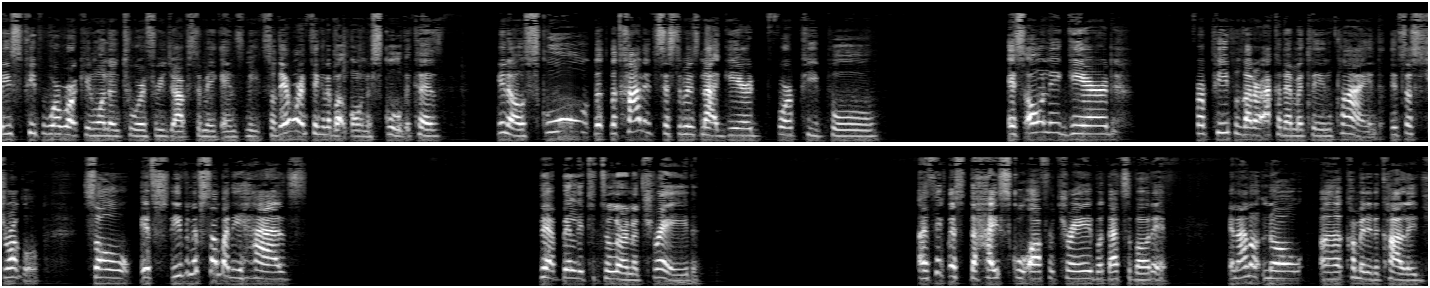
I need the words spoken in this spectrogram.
these people were working one and two or three jobs to make ends meet. So they weren't thinking about going to school because, you know, school, the, the college system is not geared for people, it's only geared for people that are academically inclined. It's a struggle. So if even if somebody has the ability to learn a trade, I think that's the high school offer trade, but that's about it. And I don't know uh, coming to the college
